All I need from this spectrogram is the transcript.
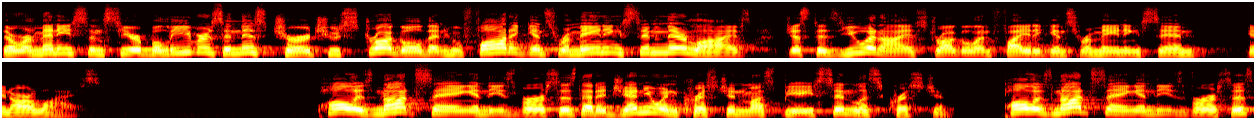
there were many sincere believers in this church who struggled and who fought against remaining sin in their lives, just as you and I struggle and fight against remaining sin in our lives. Paul is not saying in these verses that a genuine Christian must be a sinless Christian. Paul is not saying in these verses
